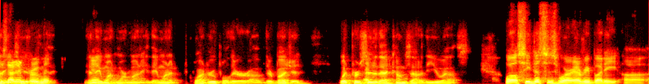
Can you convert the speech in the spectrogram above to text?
is that an improvement and yeah. they want more money they want to quadruple their uh, their budget what percent right. of that comes out of the us well see this is where everybody uh,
